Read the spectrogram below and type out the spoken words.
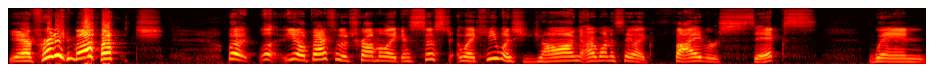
Yeah, pretty much. But you know, back to the trauma. Like his sister, like he was young. I want to say like five or six when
